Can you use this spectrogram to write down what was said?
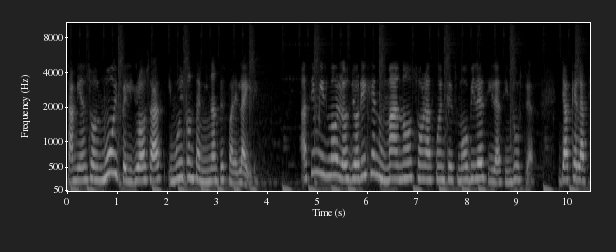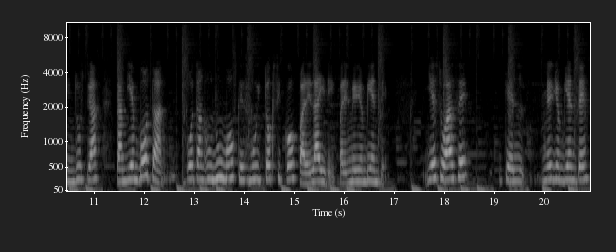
también son muy peligrosas y muy contaminantes para el aire. Asimismo, los de origen humano son las fuentes móviles y las industrias, ya que las industrias también botan, botan un humo que es muy tóxico para el aire, para el medio ambiente. Y eso hace que el medio ambiente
